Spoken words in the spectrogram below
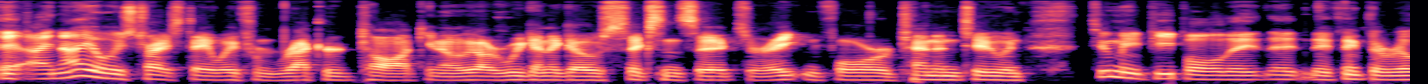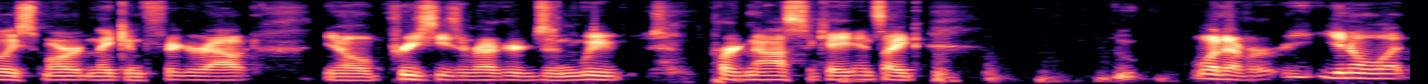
eh, and I always try to stay away from record talk. You know, are we going to go six and six or eight and four or ten and two? And too many people they, they they think they're really smart and they can figure out you know preseason records and we prognosticate. It's like whatever. You know what?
